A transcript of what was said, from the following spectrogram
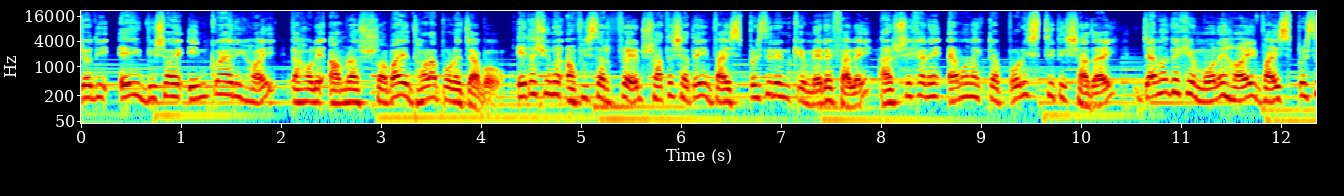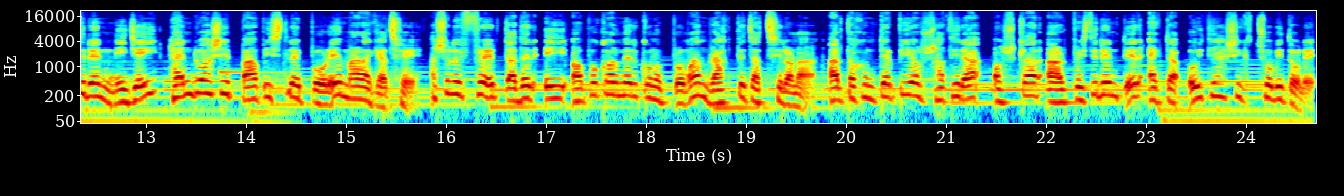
যদি এই বিষয়ে ইনকোয়ারি হয়, তাহলে আমরা সবাই ধরা পড়ে যাব। এটা শুনে অফিসার ফ্রেড সাথে সাথেই ভাইস প্রেসিডেন্টকে মেরে ফেলে আর সেখানে এমন একটা পরিস্থিতি সাজায়, যেন দেখে মনে হয় ভাইস প্রেসিডেন্ট নিজেই হ্যান্ড ওয়াশে পা পিছলে পড়ে মারা গেছে। আসলে ফ্রেড তাদের এই অপকর্মের কোনো প্রমাণ রাখতে চাচ্ছিল না। আর তখন টেপিওর সাথীরা অস্কার আর প্রেসিডেন্টের একটা ঐতিহাসিক ছবি তোলে।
